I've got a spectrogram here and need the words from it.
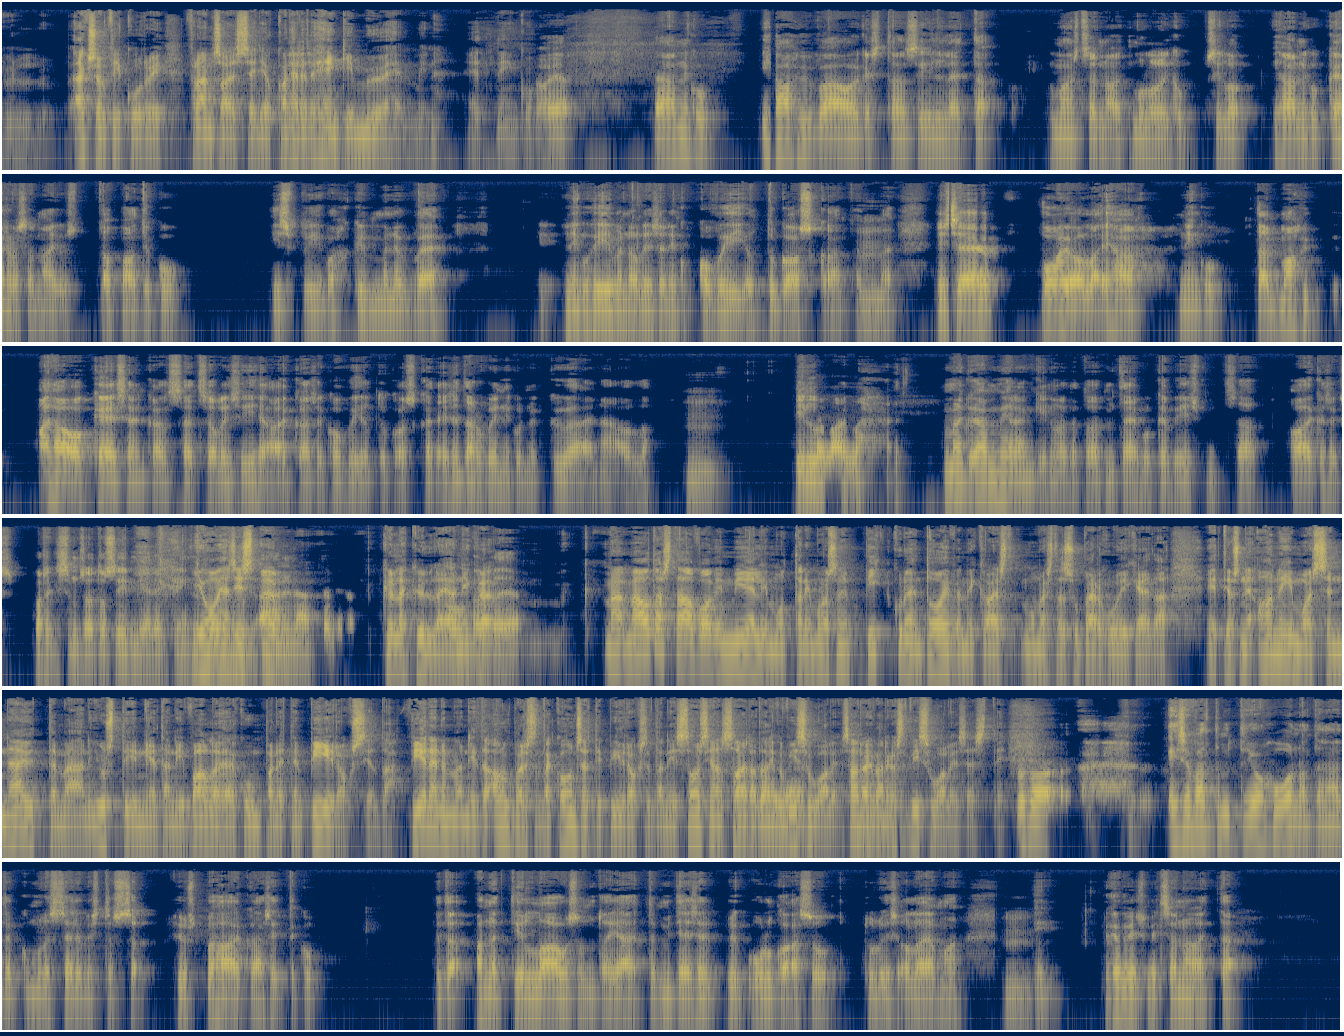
action-figuri franchiseen, joka on herätty mm. henkiin myöhemmin. Et, niin kuin. No, ja, tämä on niin kuin ihan hyvä oikeastaan sille, että mä sanoin, että mulla oli niin kuin, silloin ihan niin kuin kerrasana just tapaut joku 5-10 V. Niin kuin hiimen oli se niin kuin kovin juttu koskaan. Mm. Niin se voi olla ihan, niin kuin, tai mä, mä ihan okei okay sen kanssa, että se oli siihen aikaan se kovin juttu koskaan, että ei se tarvii niin nykyään enää olla mm. sillä lailla. Et mä niin ihan mielenkiinnolla katsoa, että mitä joku Kevin Smith saa aikaiseksi. Varsinkin se on tosi mielenkiintoista. Joo, ja siis Kyllä, kyllä. Ja, niin kuin, ja Mä, mä otan sitä avoimin mieli, mutta niin mulla on sellainen pikkuinen toive, mikä olisi mun mielestä superhuikeita, että jos ne animoisi sen näyttämään justiin niiltä niin Valleho ja kumppaneiden piirroksilta, vielä enemmän niiltä alkuperäisiltä konseptipiirroksilta, niin se olisi ihan sairaata niin visuaali, sairaan mm. visuaalisesti. Tota, ei se välttämättä jo huonolta näytä, kun mulle selvisi tuossa just vähän aikaa sitten, kun että annettiin lausuntoja, että miten se ulkoasu tulisi olemaan. Hmm. Niin Kevin Smith sanoi, että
